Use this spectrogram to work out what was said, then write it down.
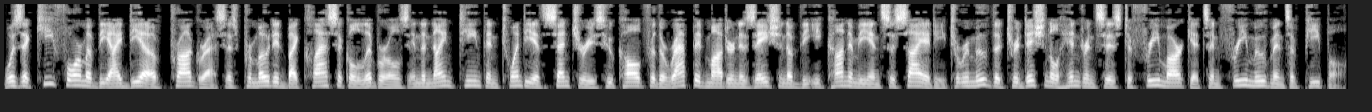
was a key form of the idea of progress as promoted by classical liberals in the 19th and 20th centuries who called for the rapid modernization of the economy and society to remove the traditional hindrances to free markets and free movements of people.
